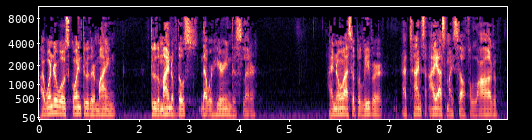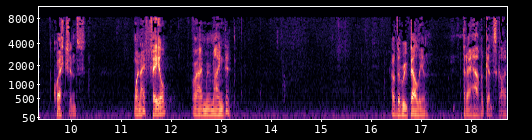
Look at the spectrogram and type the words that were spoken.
I wonder what was going through their mind, through the mind of those that were hearing this letter. I know as a believer, at times I ask myself a lot of questions when I fail or I'm reminded of the rebellion that I have against God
